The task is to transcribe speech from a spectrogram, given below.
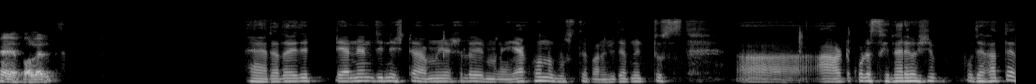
হ্যাঁ বলেন। হ্যাঁ দাদা এই যে ট্যানেন্ট জিনিসটা আমি আসলে মানে এখনও বুঝতে পারি যদি আপনি একটু আর্ট করে সিনারি হিসেবে দেখাতেন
